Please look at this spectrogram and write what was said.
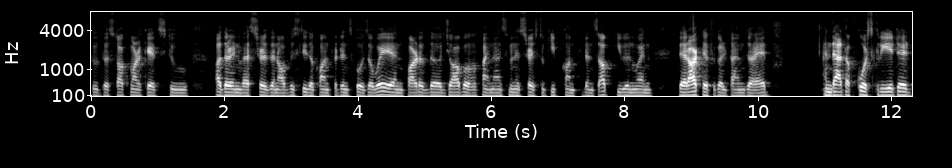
to the stock markets to other investors then obviously the confidence goes away. And part of the job of a finance minister is to keep confidence up even when there are difficult times ahead and that of course created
